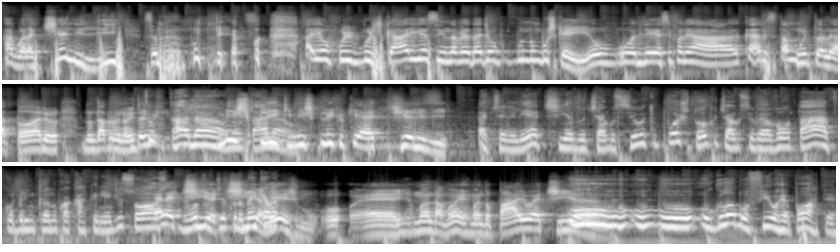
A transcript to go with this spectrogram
Agora, a Tia Lili, você não, não pensa. Aí eu fui buscar e assim, na verdade eu não busquei. Eu olhei assim e falei, ah, cara, isso tá muito aleatório, não dá pra mim não. Então Não me, tá, não, me não tá, explique, não. me explique o que é Tia Lili. A Tia Lili é tia do Thiago Silva, que postou que o Thiago Silva ia voltar, ficou brincando com a carteirinha de sócio. Ela é tia, dia, tia tudo bem que ela- mesmo? Ou é irmã da mãe, irmã do pai ou é tia? O, o, o, o Globo Fio repórter,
